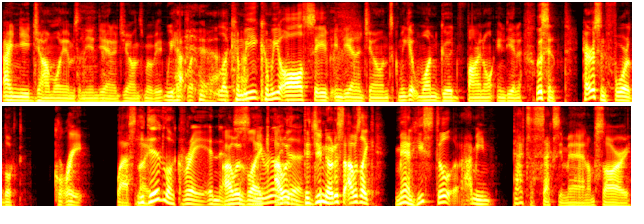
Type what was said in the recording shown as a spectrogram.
I need John Williams in the Indiana Jones movie. We have Yeah. look, can we can we all save Indiana Jones? Can we get one good final Indiana? Listen, Harrison Ford looked great last night. he did look great in this. I was like, really I was. did. Did. you notice? I was like, man, he's still. I mean, that's a sexy man. I'm sorry,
